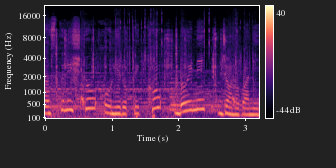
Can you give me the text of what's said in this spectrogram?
বস্তুনিষ্ঠ ও নিরপেক্ষ দৈনিক জনবাণী।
